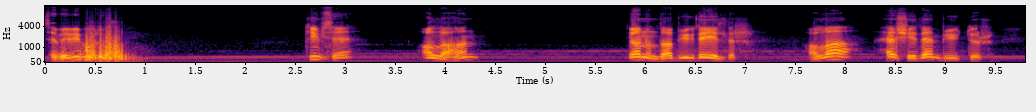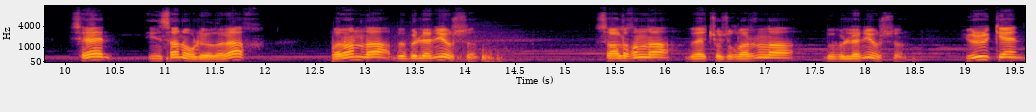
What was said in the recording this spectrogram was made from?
Sebebi budur. Kimse Allah'ın yanında büyük değildir. Allah her şeyden büyüktür. Sen insanoğlu olarak paranla böbürleniyorsun. Sağlığınla ve çocuklarınla böbürleniyorsun. Yürürken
